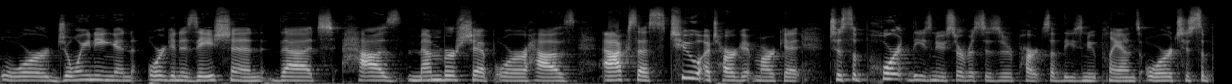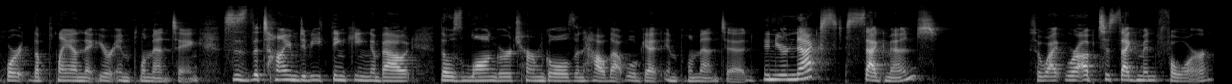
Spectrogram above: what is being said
or joining an organization that has membership or has access to a target market to support these new services or parts of these new plans, or to support the plan that you're implementing. This is the time to be thinking about those longer term goals and how that will get implemented. In your next segment, so we're up to segment four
